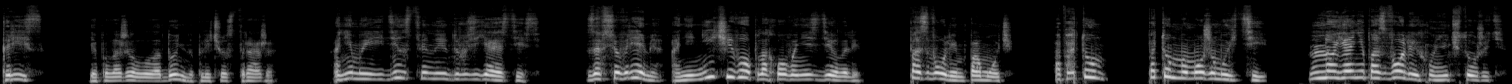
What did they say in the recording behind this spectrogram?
Крис, я положила ладонь на плечо стража. Они мои единственные друзья здесь. За все время они ничего плохого не сделали. Позволим помочь. А потом, потом мы можем уйти. Но я не позволю их уничтожить.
